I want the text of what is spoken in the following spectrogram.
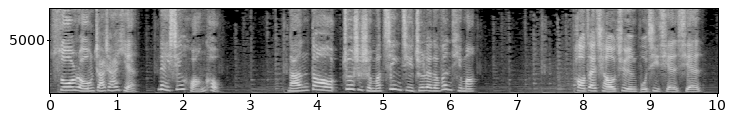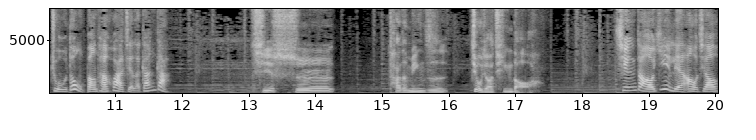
苏荣眨眨眼，内心惶恐，难道这是什么禁忌之类的问题吗？好在乔俊不计前嫌，主动帮他化解了尴尬。其实，他的名字就叫青岛。青岛一脸傲娇，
